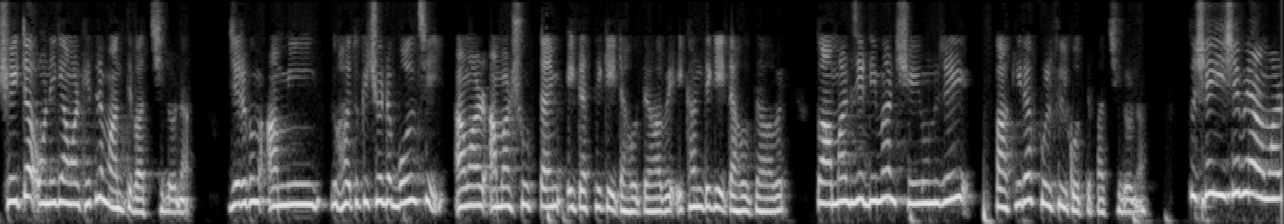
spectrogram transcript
সেইটা অনেকে আমার ক্ষেত্রে মানতে পারছিল না। যেরকম আমি হয়তো কিছু একটা বলছি, আমার আমার শুট টাইম এটা থেকে এটা হতে হবে, এখান থেকে এটা হতে হবে। তো আমার যে ডিমান্ড সেই অনুযায়ী পাখিরা ফুলফিল করতে পারছিল না। তো সেই হিসেবে আমার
